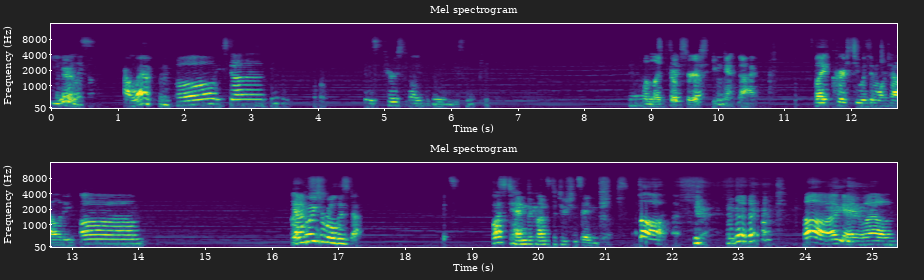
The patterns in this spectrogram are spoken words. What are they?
Yes. However, Oh, he's got a. his cursed life ability is going to One life so cursed, you can't die. Life cursed you with immortality. Um. Yeah, I'm going to roll this die. It's plus 10 to Constitution saving throws. Oh, oh, okay, well.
